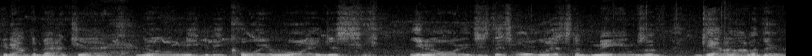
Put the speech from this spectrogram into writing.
get out the back, Jack. No need to be coy or Roy. Just you know, it's just this whole list of names of get out of there.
